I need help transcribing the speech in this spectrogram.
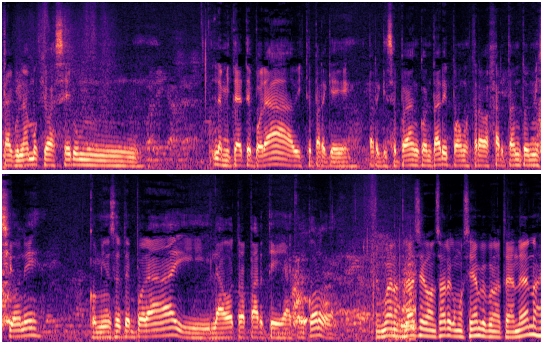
Calculamos que va a ser un, la mitad de temporada, ¿viste? Para que, para que se puedan contar y podamos trabajar tanto en Misiones, comienzo de temporada y la otra parte acá en Córdoba. Bueno, gracias Gonzalo como siempre por atendernos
